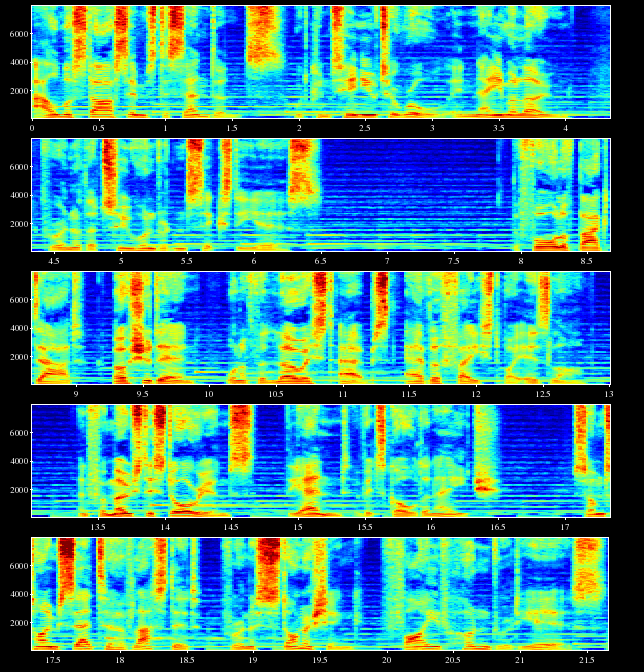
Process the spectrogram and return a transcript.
Al-Mustasim's descendants would continue to rule in name alone for another 260 years. The fall of Baghdad ushered in one of the lowest ebbs ever faced by Islam, and for most historians, the end of its golden age, sometimes said to have lasted for an astonishing 500 years,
